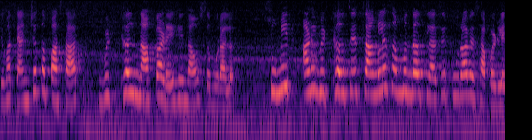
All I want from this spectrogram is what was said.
तेव्हा त्यांच्या तपासात विठ्ठल नाकाडे हे नाव समोर आलं. सुमित आणि विठ्ठलचे चांगले संबंध असल्याचे पुरावे सापडले.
